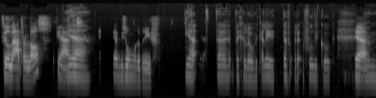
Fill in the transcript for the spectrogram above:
veel later las. Ja, het is een bijzondere brief. ja, Dat, dat geloof ik. Allee, dat voelde ik ook. Ja, Ehm,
